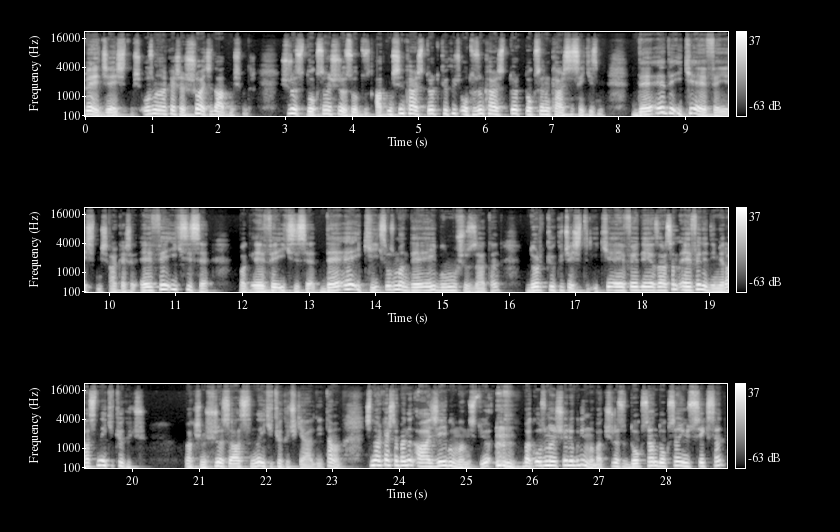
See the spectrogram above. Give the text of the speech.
BC eşitmiş. O zaman arkadaşlar şu açıda 60 mıdır? Şurası 90, şurası 30. 60'ın karşısı 4 kök 3, 30'un karşısı 4, 90'ın karşısı 8 mi? DE de 2 EF'ye eşitmiş. Arkadaşlar EF x ise bak EF x ise DE 2x o zaman DE'yi bulmuşuz zaten. 4 kök 3 eşittir. 2 EF diye yazarsam EF dediğim yer aslında 2 kök 3. Bak şimdi şurası aslında 2 kök 3 geldi. Tamam. Şimdi arkadaşlar benden AC'yi bulmamı istiyor. bak o zaman şöyle bulayım mı? Bak şurası 90, 90, 180,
